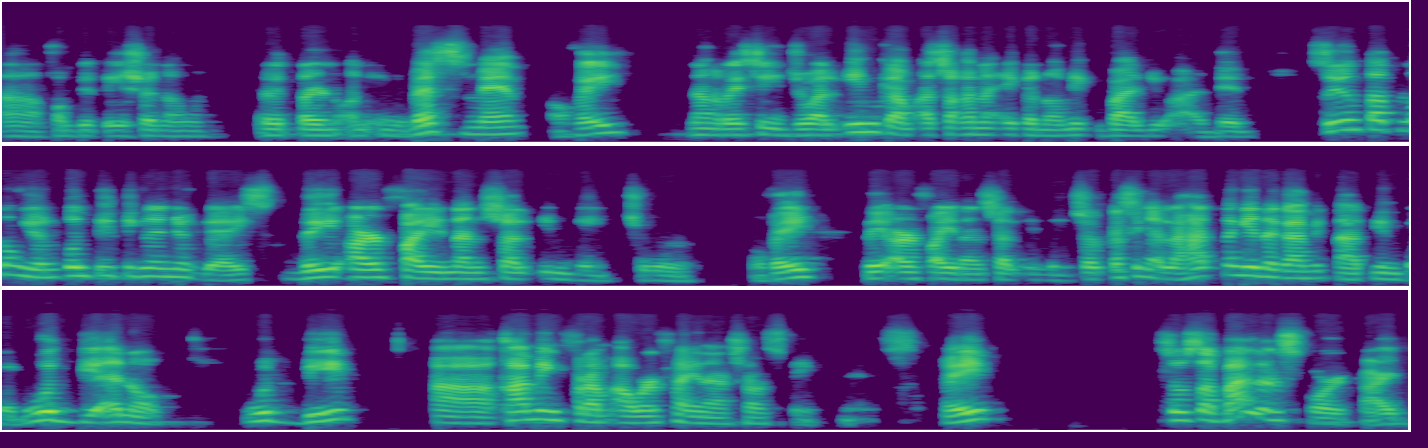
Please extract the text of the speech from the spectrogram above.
uh, computation ng return on investment, okay? ng residual income at saka ng economic value added. So yung tatlong yun, kung titingnan nyo guys, they are financial in nature. Okay? They are financial in nature. Kasi nga lahat ng ginagamit natin doon would be ano, would be uh, coming from our financial statements. Okay? So sa balance scorecard,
